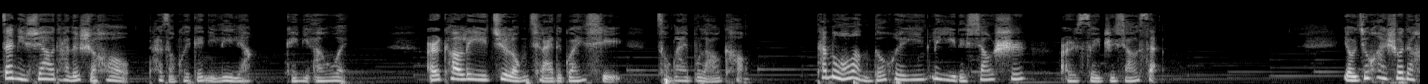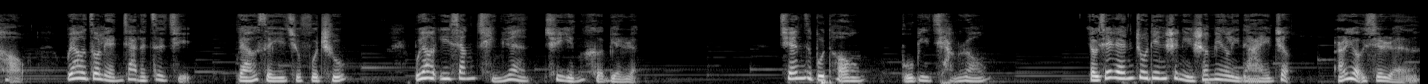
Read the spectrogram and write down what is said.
在你需要他的时候，他总会给你力量，给你安慰。而靠利益聚拢起来的关系，从来不牢靠，他们往往都会因利益的消失而随之消散。有句话说得好：不要做廉价的自己，不要随意去付出，不要一厢情愿去迎合别人。圈子不同，不必强融。有些人注定是你生命里的癌症，而有些人。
